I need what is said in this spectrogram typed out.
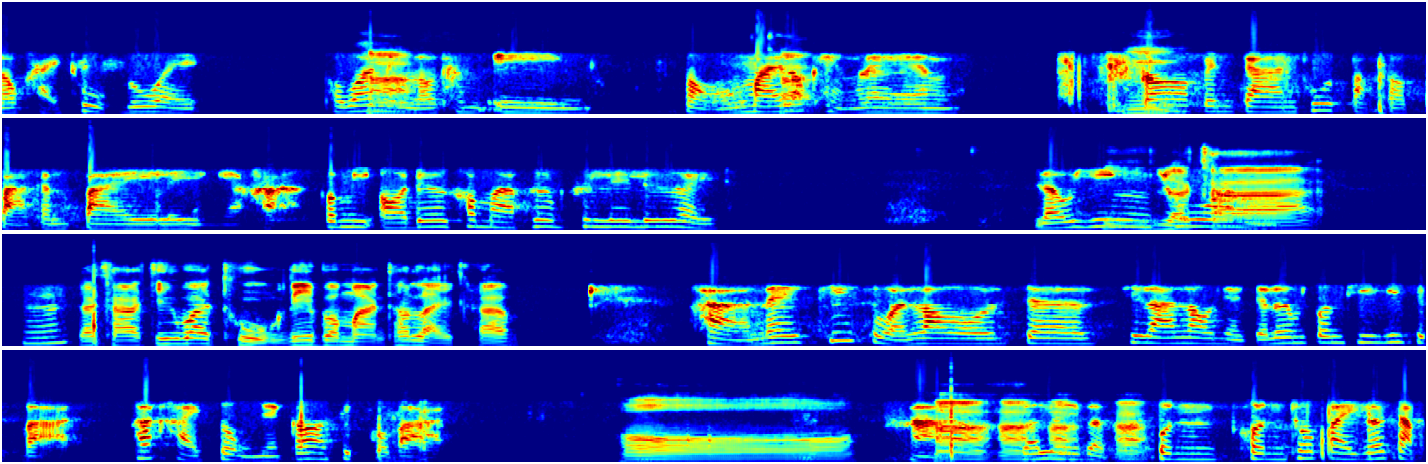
เราขายถูกด้วย เพราะว่าฮะหนึ่งเราทำเองสองไม้ครับเราแข็งแรงอืมก็เป็นการพูดปากต่อปากกันไปอะไรอย่างเงี้ยค่ะ ก็มีออเดอร์เข้ามาเพิ่มขึ้นเรื่อยๆแล้วยิ่งช่ราวงคาหืม ราคาที่ว่าถูกนี่ประมาณเท่าไหร่ครับ ค่ะ ในที่สวนเราจะที่ร้านเราเนี่ยจะเริ่มต้นที่ยี่สิบาท ถ้าขายส่งเนี่ยก็สิบกว่าบาทอ๋อค่ะอ่าฮะก็เลยแบบอ่าคนคนทั่วไปก็จับ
